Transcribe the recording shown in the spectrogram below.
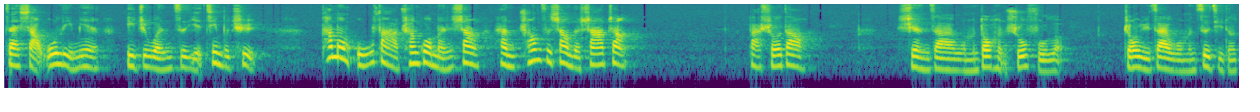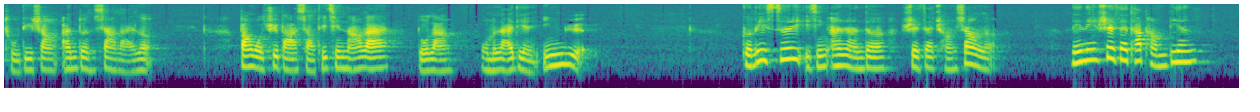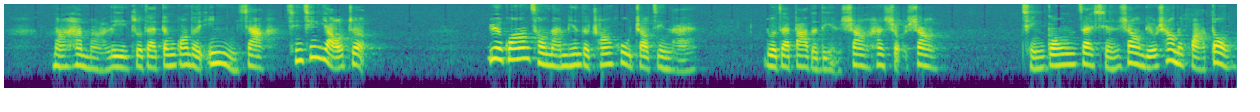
在小屋里面，一只蚊子也进不去。它们无法穿过门上和窗子上的纱帐。爸说道：“现在我们都很舒服了，终于在我们自己的土地上安顿下来了。帮我去把小提琴拿来，罗兰，我们来点音乐。”葛丽丝已经安然地睡在床上了。琳琳睡在她旁边，妈和玛丽坐在灯光的阴影下，轻轻摇着。月光从南边的窗户照进来，落在爸的脸上和手上。琴弓在弦上流畅的滑动。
